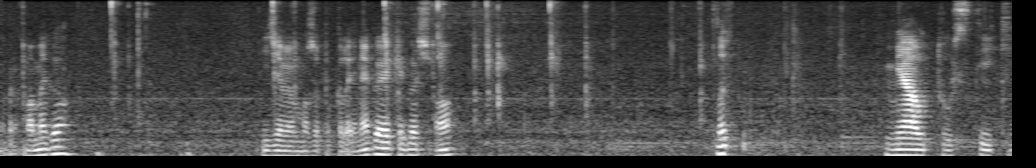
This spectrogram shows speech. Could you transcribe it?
Dobra, mamy go. Idziemy może po kolejnego jakiegoś, o. No. Miał tu sticky.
